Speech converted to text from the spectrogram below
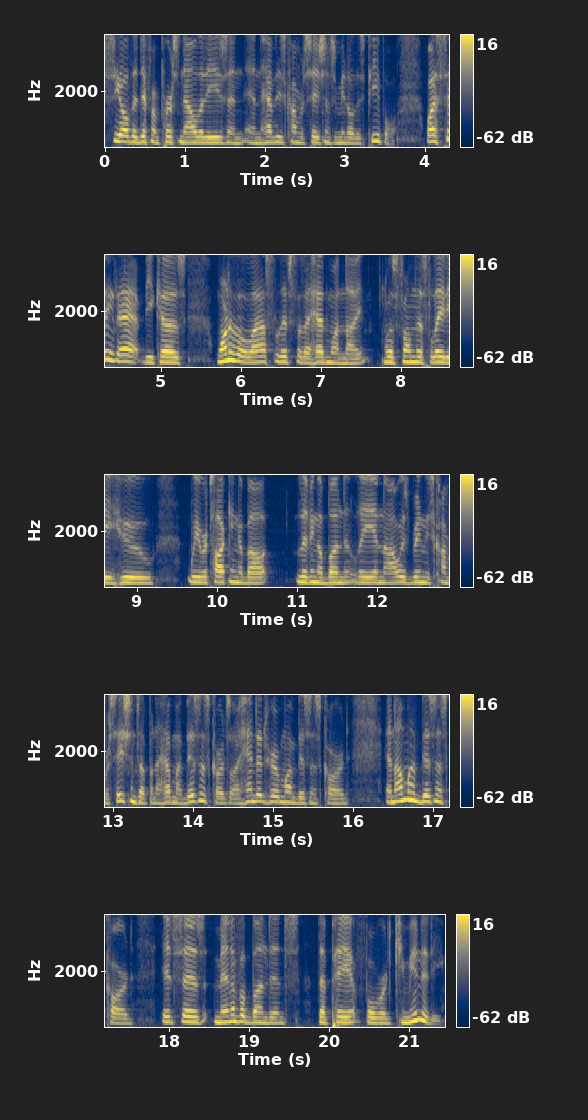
see all the different personalities and, and have these conversations and meet all these people. Well, I say that because one of the last lifts that I had one night was from this lady who we were talking about living abundantly and I always bring these conversations up and I have my business card so I handed her my business card and on my business card it says men of abundance that pay it forward community.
